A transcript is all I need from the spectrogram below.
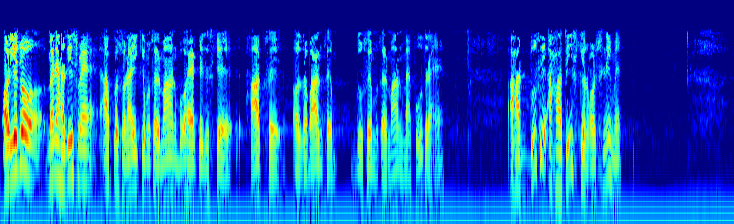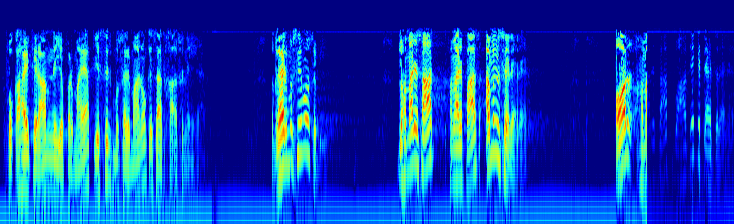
اور یہ جو میں نے حدیث میں آپ کو سنائی کہ مسلمان وہ ہے کہ جس کے ہاتھ سے اور زبان سے دوسرے مسلمان محفوظ رہیں۔ دوسری احادیث کی روشنی میں فقہ کرام نے یہ فرمایا کہ یہ صرف مسلمانوں کے ساتھ خاص نہیں ہے، غیر مسلموں سے بھی۔ جو ہمارے ساتھ ہمارے پاس امن سے رہ رہے ہیں اور ہمارے ساتھ معاہدے کے تحت رہ رہے ہیں۔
